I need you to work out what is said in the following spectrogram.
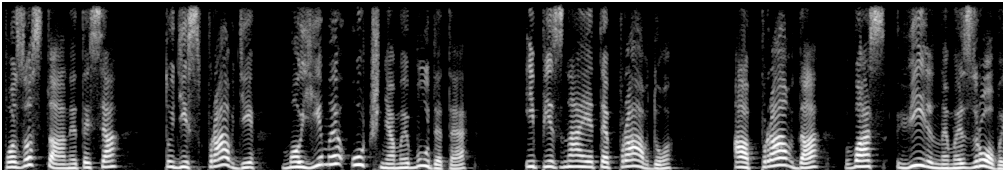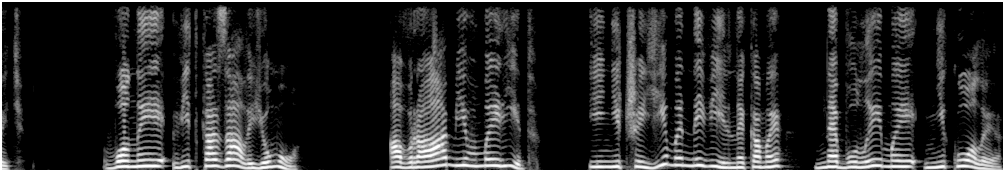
позостанетеся, тоді справді моїми учнями будете і пізнаєте правду, а правда вас вільними зробить. Вони відказали йому. Авраамів ми рід, і нічиїми невільниками не були ми ніколи.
